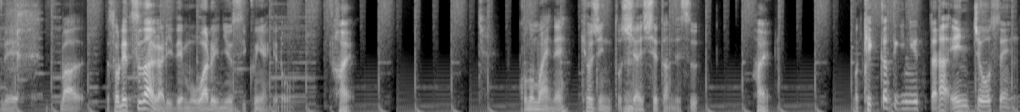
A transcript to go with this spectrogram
え。で、まあ、それつながりでもう悪いニュースいくんやけど、はい。この前ね、巨人と試合してたんです。はい。まあ、結果的に言ったら延長戦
